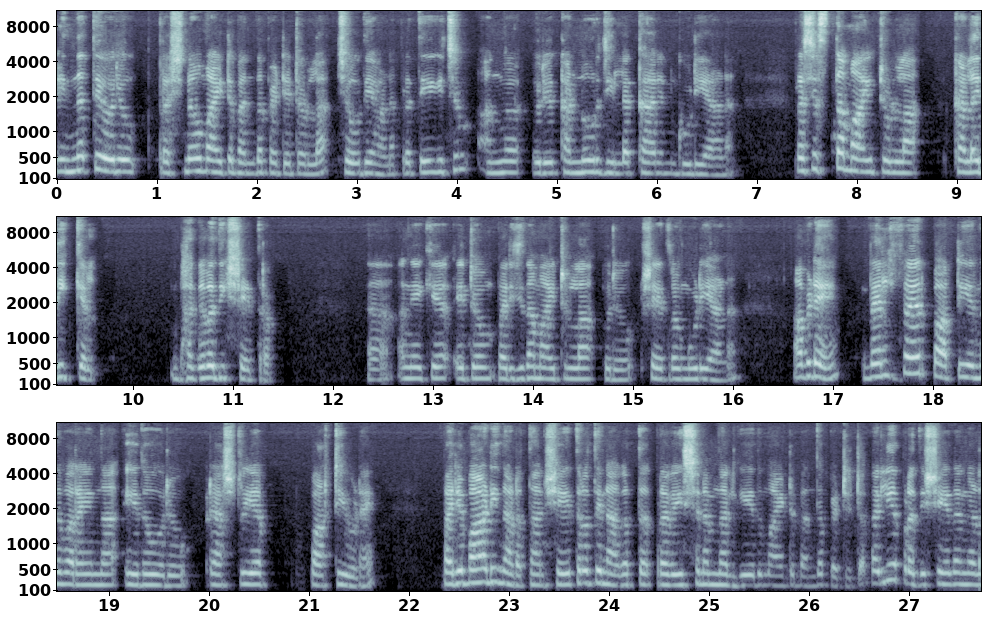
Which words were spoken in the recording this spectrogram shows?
ഇന്നത്തെ ഒരു പ്രശ്നവുമായിട്ട് ബന്ധപ്പെട്ടിട്ടുള്ള ചോദ്യമാണ്. പ്രത്യേകിച്ചും അങ്ങ് ഒരു കണ്ണൂർ ജില്ലക്കാരൻ കൂടിയാണ്. പ്രശസ്തമായിട്ടുള്ള കളരിക്കൽ ഭഗവതി ക്ഷേത്രം. അങ്ങേക്ക് ഏറ്റവും പരിചിതമായിട്ടുള്ള ഒരു ക്ഷേത്രം കൂടിയാണ്. അവിടെ വെൽഫെയർ പാർട്ടി എന്ന് പറയുന്ന ഏതോ ഒരു രാഷ്ട്രീയ പാർട്ടിയുടെ പരിപാടി നടത്താൻ ക്ഷേത്രത്തിനകത്ത് പ്രവേശനം നൽകിയതുമായിട്ട് ബന്ധപ്പെട്ടിട്ട് വലിയ പ്രതിഷേധങ്ങൾ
